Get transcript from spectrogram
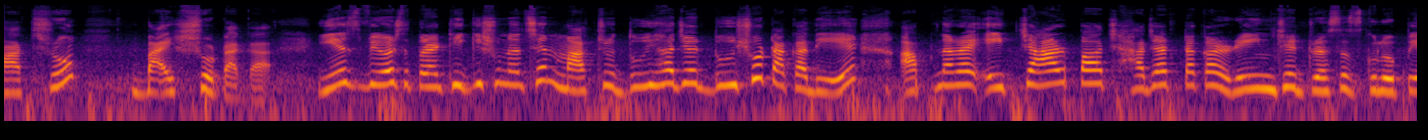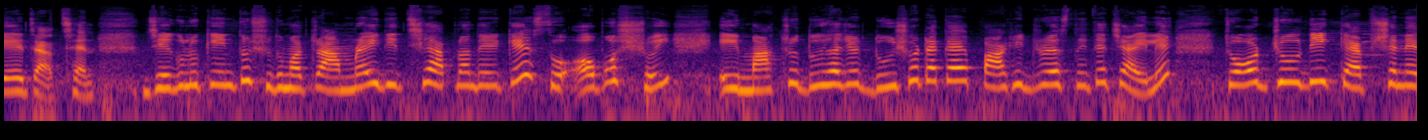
মাত্র বাইশশো টাকা। ইয়েস ভিউয়ার্স আপনারা ঠিকই শুনেছেন, মাত্র দুই হাজার দুইশো টাকা দিয়ে আপনারা এই চার পাঁচ হাজার টাকার রেঞ্জের ড্রেসেসগুলো পেয়ে যাচ্ছেন। যেগুলো কিন্তু শুধুমাত্র আমরাই দিচ্ছি আপনাদেরকে। সো অবশ্যই এই মাত্র দুই হাজার দুইশো টাকায় পার্টি ড্রেস নিতে চাইলে চট জলদি ক্যাপশনে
